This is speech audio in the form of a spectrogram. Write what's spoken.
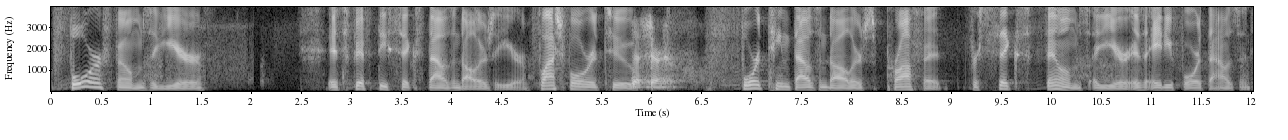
four films a year is fifty six thousand dollars a year. Flash forward to Yes, sir. fourteen thousand dollars profit for six films a year is eighty four thousand.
